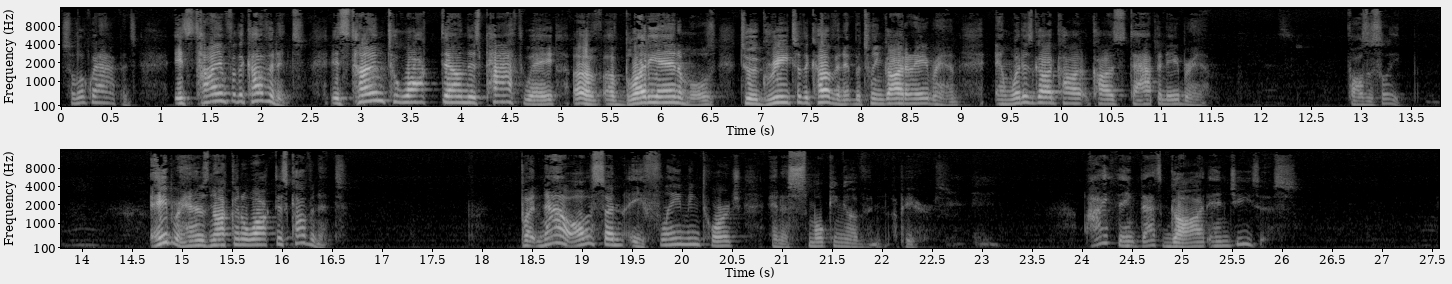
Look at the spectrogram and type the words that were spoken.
So look what happens. It's time for the covenant. It's time to walk down this pathway of, of bloody animals to agree to the covenant between God and Abraham. And what does God ca- cause to happen to Abraham? Falls asleep. Abraham is not going to walk this covenant. But now, all of a sudden, a flaming torch and a smoking oven appears. I think that's God and Jesus.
